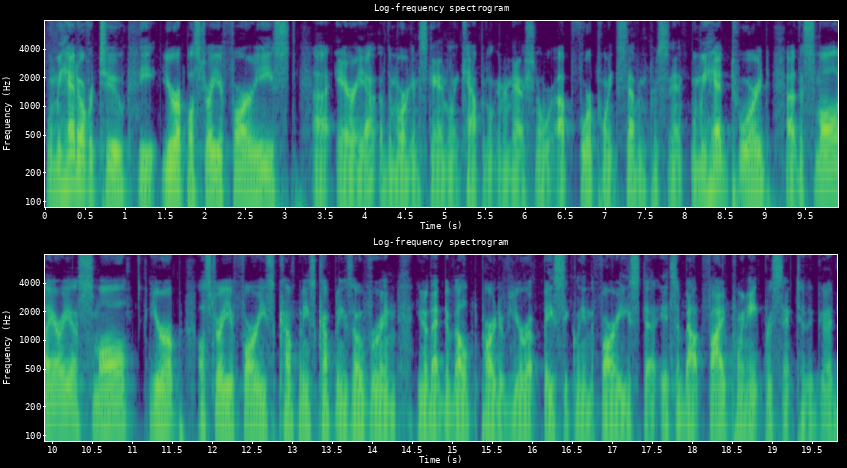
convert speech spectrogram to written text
When we head over to the Europe, Australia, Far East uh, area of the Morgan Stanley Capital International, we're up 4.7%. When we head toward uh, the small area, small Europe, Australia, Far East companies, companies over in you know that developed part of Europe, basically in the Far East, uh, it's about 5.8% to the good.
